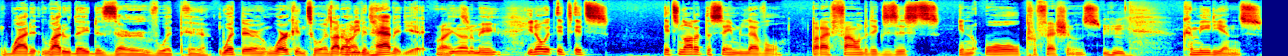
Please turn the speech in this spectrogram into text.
Why do, why do they deserve what they're what they're working towards? I don't Right. even have it yet. Right. You know what I mean? You know, it, it, it's it's not at the same level, but I found it exists in all professions. Mm-hmm. Comedians,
